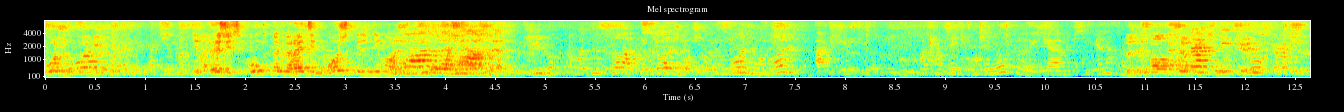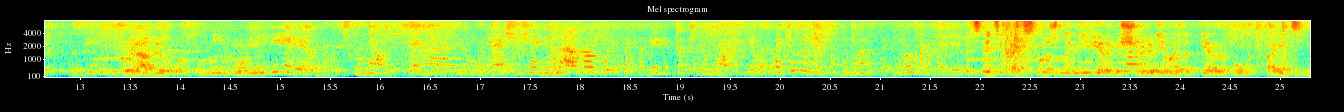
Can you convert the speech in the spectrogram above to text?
Может, но не хочет. Нет, подождите, пункт номер один, может или не может? Вот на словах тоже говорю, может, может, а если посмотреть глубину, то я в себе Да нахожусь. ты волшебник Подождите, ну, получается. Радио. не, ну, не верю, что может. Я не, ну, не ощущаю, не знаю, а как вот мне поверить, так что может. Я вот хочу поверить, что может, а не могу поверить. Представляете, как сложно неверующим людям этот первый пункт пройти.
